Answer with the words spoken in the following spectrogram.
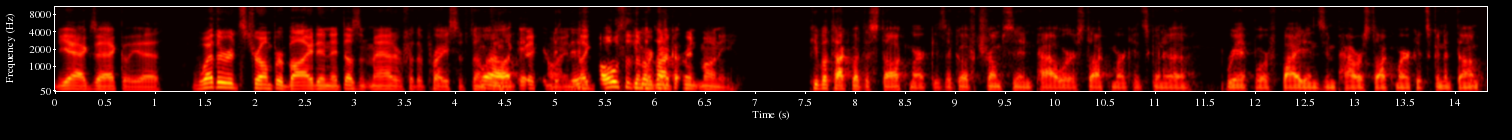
Yeah, exactly. Yeah. Whether it's Trump or Biden, it doesn't matter for the price of something well, like Bitcoin. It, like both of them are going to print money. People talk about the stock market. It's like, oh, if Trump's in power, stock market's going to rip or if Biden's in power, stock market's going to dump.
